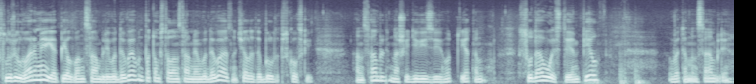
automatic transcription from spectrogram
служил в армии, я пел в ансамбле ВДВ, он потом стал ансамблем ВДВ, а сначала это был Псковский ансамбль нашей дивизии. Вот я там с удовольствием пел в этом ансамбле.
